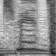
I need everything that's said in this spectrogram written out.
Watch me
